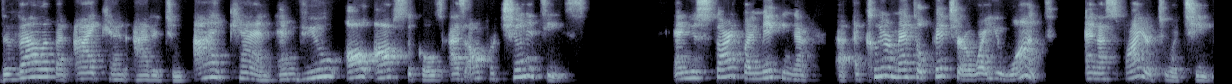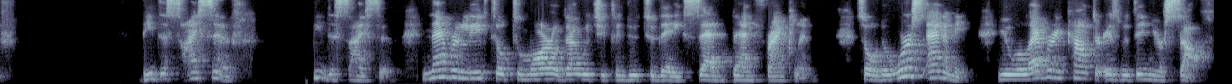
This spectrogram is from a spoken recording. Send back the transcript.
Develop an I can attitude. I can, and view all obstacles as opportunities. And you start by making a, a clear mental picture of what you want and aspire to achieve. Be decisive be decisive. Never leave till tomorrow that which you can do today, said Ben Franklin. So the worst enemy you will ever encounter is within yourself.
